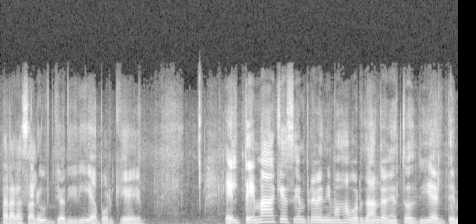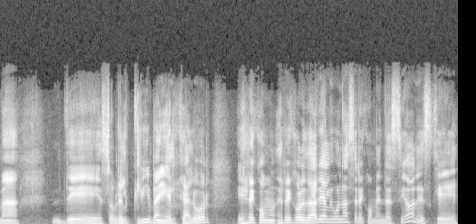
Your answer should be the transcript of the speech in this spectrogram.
para la salud, yo diría, porque el tema que siempre venimos abordando en estos días, el tema de sobre el clima y el calor, es recordar algunas recomendaciones que,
